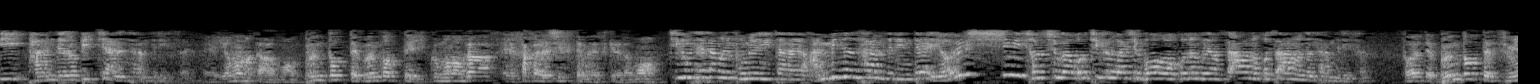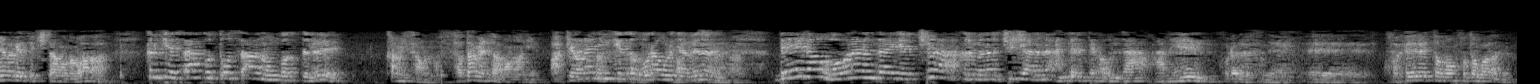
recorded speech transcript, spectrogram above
이 반대로 믿지 않은 사람들이 있어요. えー世の中はもう分取って分取っていくものがえー栄えるシステムですけれども 지금 세상을 보면 있잖아요. 안 믿는 사람들인데 열심히 저축하고 티끌같이 모아갖고는 그냥 쌓아놓고 쌓아놓는 사람들이 있어요. そうやって分取って積み上げてきたものは 그렇게 쌓고 또 쌓아놓은 것들을 神様の定めたものに明け渡す 하나님께서 뭐라고 なってしまい 그러냐면은 ます 내가 원하는 자에게 주라 그러면은 주지 않으면 안 되는 때가 온다. 아멘. これはですね、えーコヘレトの言葉の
